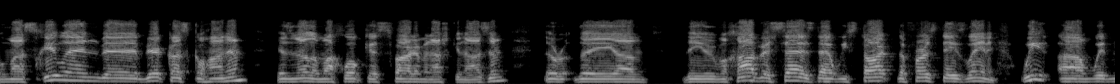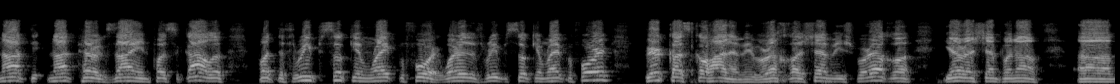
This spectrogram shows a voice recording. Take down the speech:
Umaschilin bebirkas kohanim. Here's another machlokas Sfardim and Ashkenazim. The the um, the Mechaber says that we start the first day's laning. We um, with not not Perak Zayin Pasuk but the three psukim right before it. What are the three psukim right before it? Birkas Kohanim, Yivarecha Hashem, Yishmarecha, Yera Hashem Panav. Uh,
